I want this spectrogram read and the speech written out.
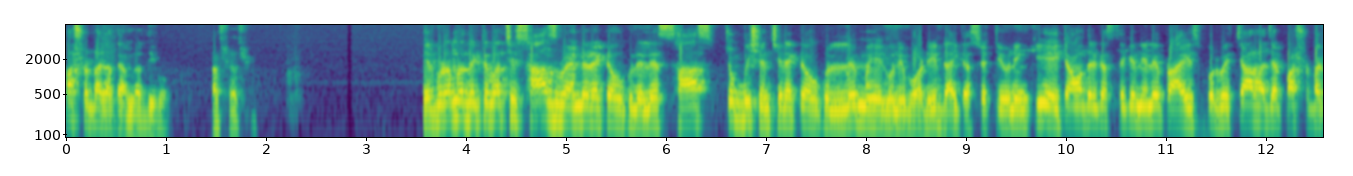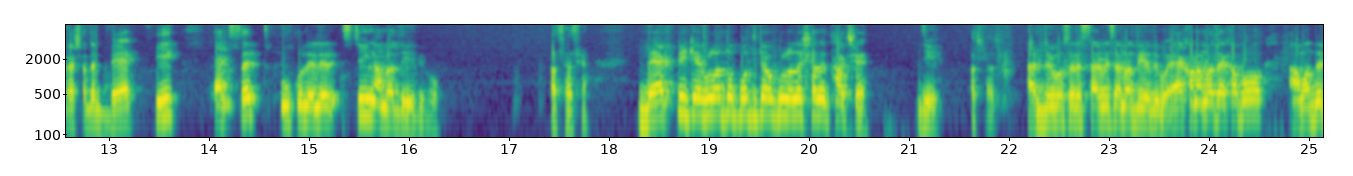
পাঁচশো টাকাতে আমরা দিব। আচ্ছা আচ্ছা। এরপর আমরা দেখতে পাচ্ছি সাস ব্র্যান্ডের একটা উকুলেলে সাস চব্বিশ ইঞ্চির একটা উকুলেলে মেহগুনি বডি ডাইকাস্টের টিউনিং কি এইটা আমাদের কাছ থেকে নিলে প্রাইস পড়বে চার হাজার পাঁচশো টাকার সাথে ব্যাক পিক একসেট উকুলেলের স্ট্রিং আমরা দিয়ে দিব। আচ্ছা আচ্ছা। ব্যাক পিক এগুলো তো প্রতিটা উকুলেলের সাথে থাকছে? জি। আচ্ছা আচ্ছা। আর দুই বছরের সার্ভিস আমরা দিয়ে দিব। এখন আমরা দেখাবো আমাদের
